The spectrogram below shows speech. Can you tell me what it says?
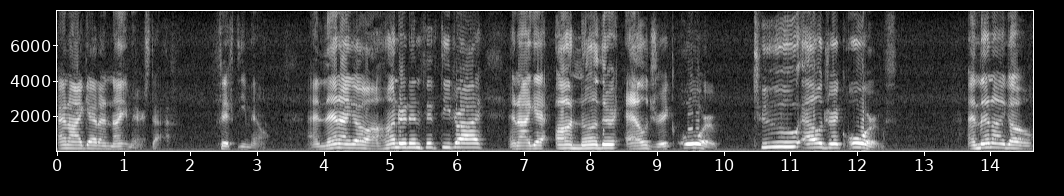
and I get a nightmare staff. 50 mil. And then I go 150 dry and I get another Eldritch orb. Two Eldritch orbs. And then I go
